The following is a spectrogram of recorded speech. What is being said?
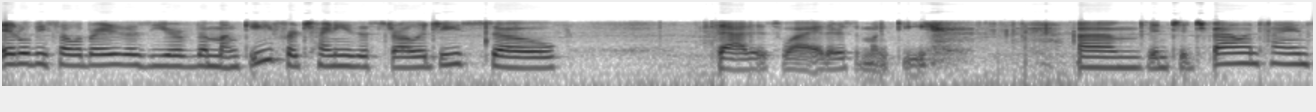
it'll be celebrated as Year of the Monkey for Chinese astrology, so that is why there's a monkey. um, vintage Valentine's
